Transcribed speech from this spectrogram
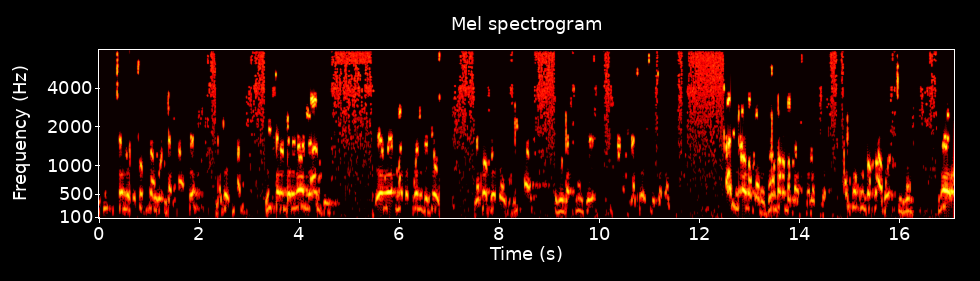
ikindi cyemezo cyo kugira ngo ndatahe nageze hano iterambere rero rirambye yewe maze kubona ibyo byose nabwo wa repubulika ubu ndatuje ndatekereza kandi nabo bagabo bambara amagati barasura ariko kumva kwabo kirumva kubera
